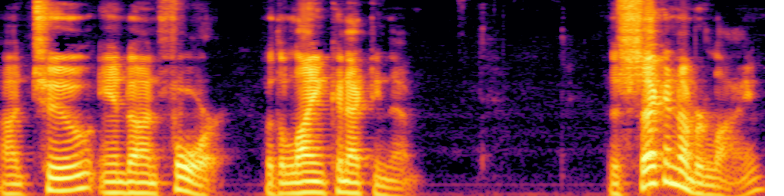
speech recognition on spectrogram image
on 2 and on 4 with a line connecting them. The second number line,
